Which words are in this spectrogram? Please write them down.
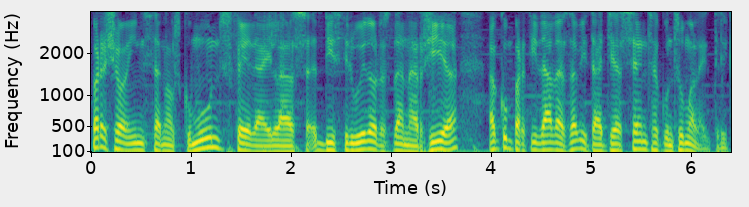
Per això insten els comuns, FEDA i les distribuïdores d'energia a compartir dades d'habitatges sense consum elèctric.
